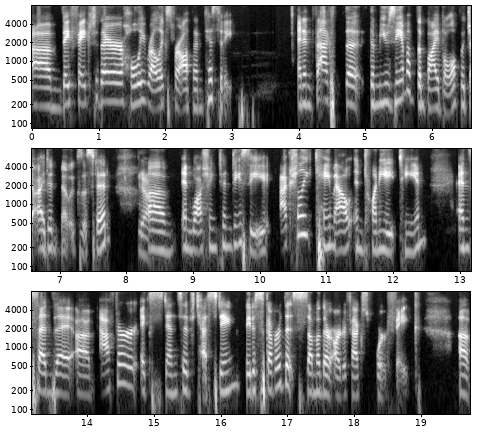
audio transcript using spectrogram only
um they faked their holy relics for authenticity and in fact the the museum of the bible which i didn't know existed Yeah. um, in Washington, D.C., actually came out in 2018 and said that um, after extensive testing, they discovered that some of their artifacts were fake. Um,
